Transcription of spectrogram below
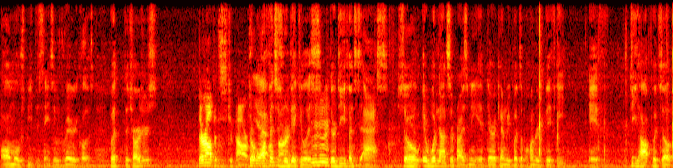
almost beat the Saints. It was very close. But the Chargers, Their offense is too powerful. their Yeah. offense is Sorry. ridiculous. Mhm. Their defense is ass. So it would not surprise me if Derrick Henry puts up 150, if D Hop puts up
